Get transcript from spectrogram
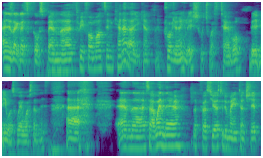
And he's like, let's go spend uh, three, four months in Canada. You can improve your English, which was terrible. Believe me, it was way worse than this. Uh, and uh, so I went there the first years to do my internship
